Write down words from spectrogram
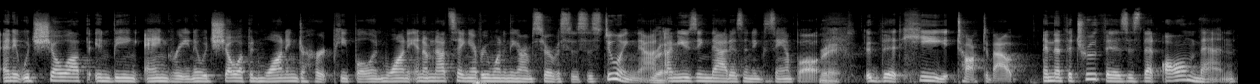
And it would show up in being angry and it would show up in wanting to hurt people and wanting, and I'm not saying everyone in the armed services is doing that. Right. I'm using that as an example Right. that he talked about. And that the truth is, is that all men,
